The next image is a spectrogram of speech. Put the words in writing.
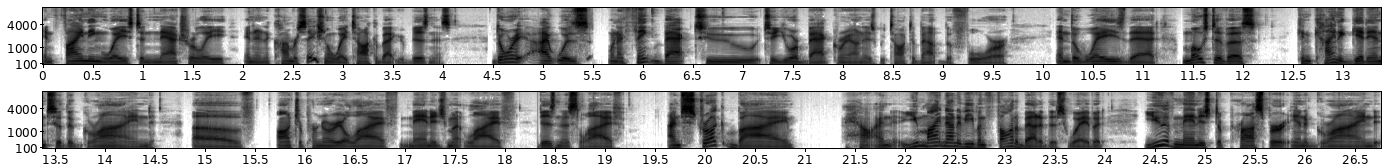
and finding ways to naturally and in a conversational way talk about your business. Dorie, I was when I think back to to your background as we talked about before, and the ways that most of us can kind of get into the grind of entrepreneurial life, management life, business life. I'm struck by how and you might not have even thought about it this way, but you have managed to prosper in a grind,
